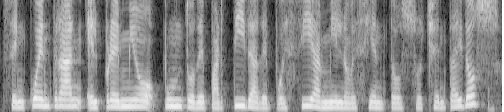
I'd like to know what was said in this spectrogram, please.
se encuentran el Premio Punto de Partida de Poesía 1982,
